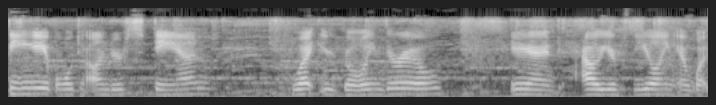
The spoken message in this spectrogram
being able to understand what you're going through and how you're feeling and what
